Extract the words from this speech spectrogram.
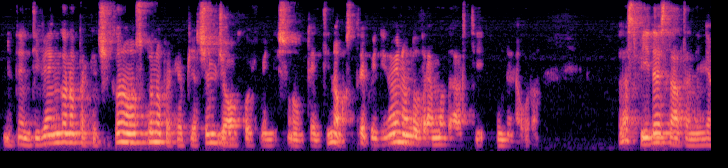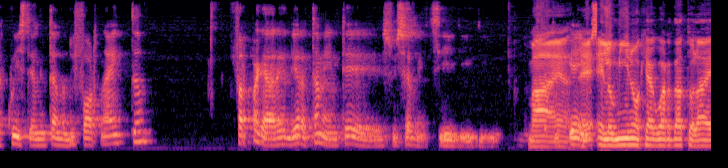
Gli utenti vengono perché ci conoscono, perché piace il gioco e quindi sono utenti nostri quindi noi non dovremmo darti un euro. La sfida è stata negli acquisti all'interno di Fortnite far pagare direttamente sui servizi di, di ma è, è, è, l'omino che ha guardato la,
